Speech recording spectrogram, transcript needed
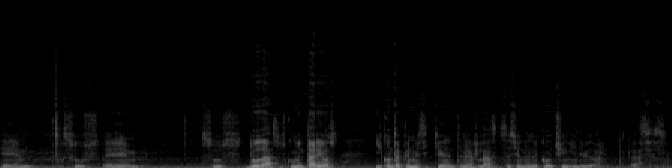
em, sus, em, sus dudas, sus comentarios y contáctenme si quieren tener las sesiones de coaching individual. Gracias.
